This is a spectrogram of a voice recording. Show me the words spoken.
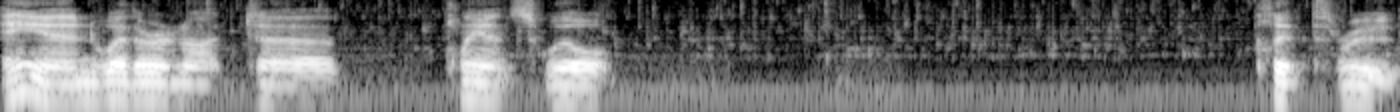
And whether or not uh, plants will clip through.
